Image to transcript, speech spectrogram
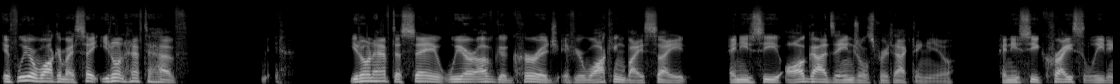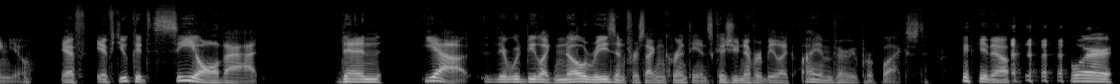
If we are walking by sight, you don't have to have, you don't have to say we are of good courage if you're walking by sight and you see all God's angels protecting you and you see Christ leading you. If if you could see all that, then yeah, there would be like no reason for Second Corinthians because you'd never be like, I am very perplexed, you know, or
